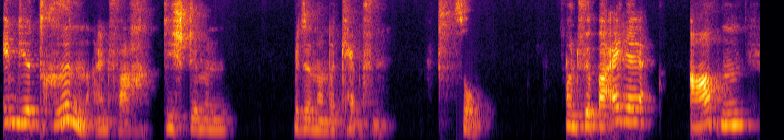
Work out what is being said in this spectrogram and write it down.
in dir drin einfach die Stimmen miteinander kämpfen. So. Und für beide Arten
